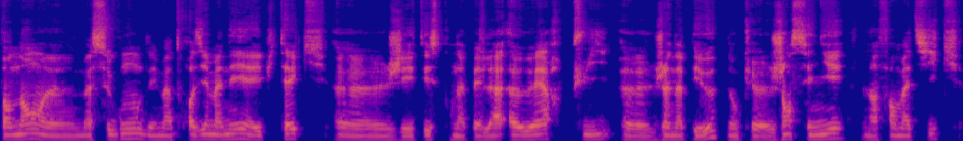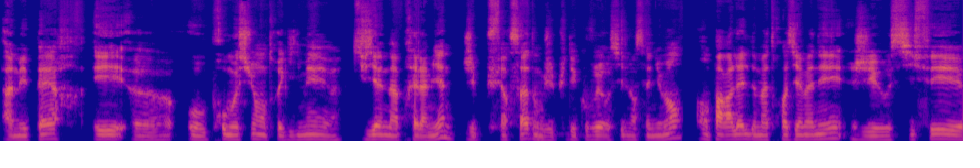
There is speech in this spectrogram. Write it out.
Pendant euh, ma seconde et ma troisième année à Epitech, euh, j'ai été ce qu'on appelle AER, puis euh, jeune APE. Donc j'enseignais l'informatique à mes pairs et aux promotions entre guillemets qui viennent après la mienne. J'ai pu faire ça, donc j'ai pu découvrir aussi de l'enseignement. En parallèle de ma troisième année, j'ai aussi fait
